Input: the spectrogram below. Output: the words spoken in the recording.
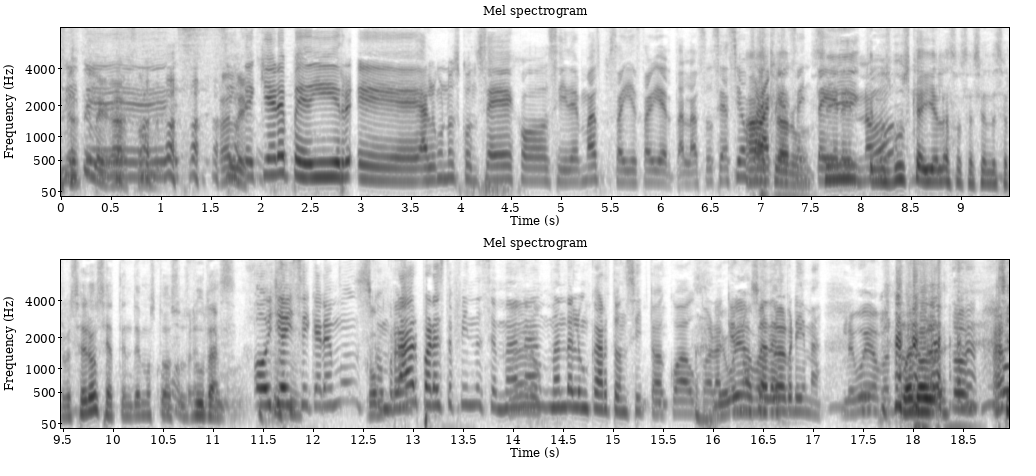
si te, si Alex. te quiere pedir eh, algunos consejos y demás, pues ahí está abierta la asociación Ah, para claro. que se integren, sí, ¿no? que nos busque ahí en la Asociación de Cerveceros y atendemos todas ¿Cómo sus dudas. Oye, y si queremos comprar, Comprar. para este fin de semana, Claro. mándale un cartoncito a Cuau para Le que no a se mandar- deprima. Le voy a mandar Bueno, un cartón si-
